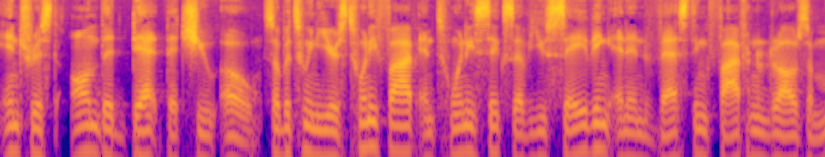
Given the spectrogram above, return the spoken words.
interest on the debt that you owe. So, between years 25 and 26 of you saving and investing $500 a month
